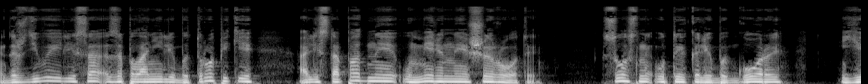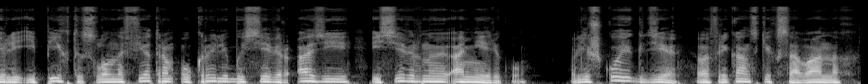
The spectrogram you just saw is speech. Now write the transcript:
дождевые леса заполонили бы тропики, а листопадные умеренные широты. Сосны утыкали бы горы, ели и пихты словно фетром укрыли бы север Азии и Северную Америку. Лишь кое-где, в африканских саваннах,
